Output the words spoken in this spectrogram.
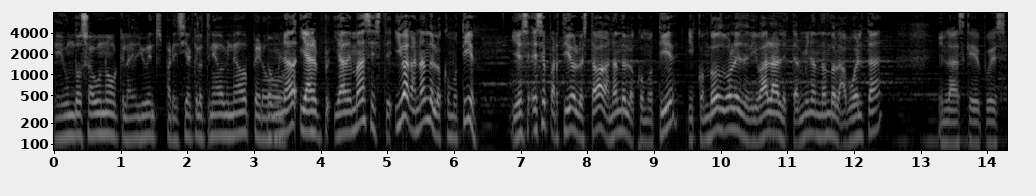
eh, un 2 a 1 que la Juventus parecía que lo tenía dominado, pero y, además este iba ganando el Lokomotiv. Y ese, partido lo estaba ganando el Lokomotiv y con dos goles de Dybala le terminan dando la vuelta en las que pues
